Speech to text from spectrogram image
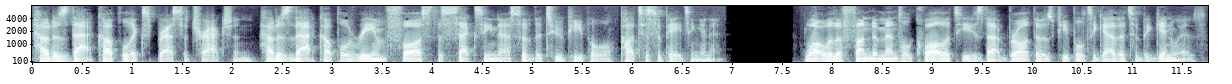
How does that couple express attraction? How does that couple reinforce the sexiness of the two people participating in it? What were the fundamental qualities that brought those people together to begin with?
